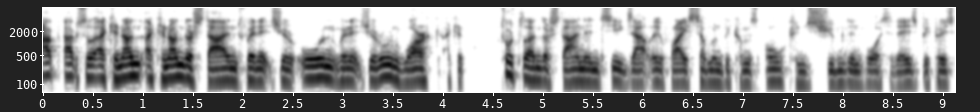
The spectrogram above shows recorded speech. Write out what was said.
Absolutely, I can un- I can understand when it's your own when it's your own work. I can totally understand and see exactly why someone becomes all consumed in what it is because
